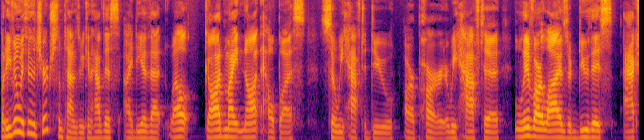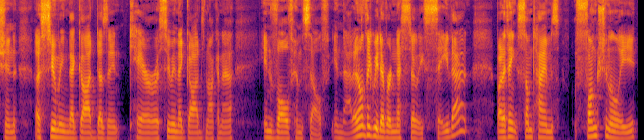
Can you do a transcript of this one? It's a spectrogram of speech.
But even within the church, sometimes we can have this idea that, well, God might not help us, so we have to do our part, or we have to live our lives or do this action assuming that God doesn't care, or assuming that God's not going to involve himself in that. I don't think we'd ever necessarily say that, but I think sometimes functionally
